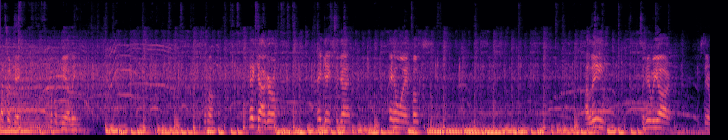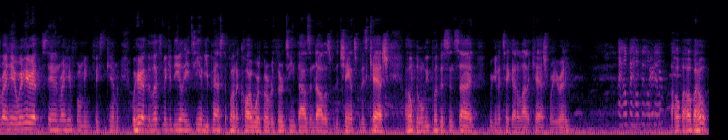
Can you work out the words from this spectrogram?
That's okay. Come with me, Ellie. Come on. Hey, cowgirl. Hey, gangster guy. Hey, Hawaiian folks. Eileen, so here we are. Stand right here. We're here at stand right here for me. Face the camera. We're here at the Let's Make a Deal ATM. You passed upon a car worth over thirteen thousand dollars for the chance for this cash. I hope that when we put this inside, we're gonna take out a lot of cash for you. Ready? I hope, I hope, I hope, I hope. I hope. I hope. I hope.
